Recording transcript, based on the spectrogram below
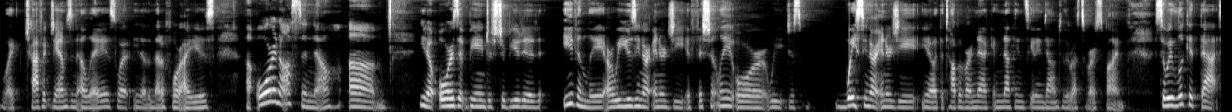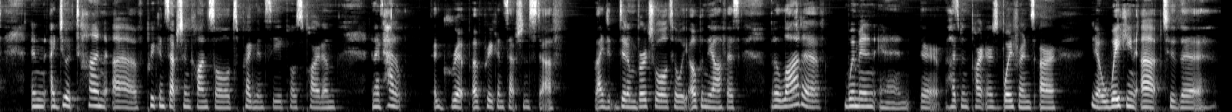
like traffic jams in LA is what you know the metaphor I use. uh, or in Austin now? Um, you know, or is it being distributed evenly? Are we using our energy efficiently or we just wasting our energy, you know, at the top of our neck and nothing's getting down to the rest of our spine? So we look at that. And I do a ton of preconception consults, pregnancy, postpartum, and I've had a, a grip of preconception stuff. I did, them virtual till we opened the office, but a lot of women and their husband, partners, boyfriends are, you know, waking up to the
